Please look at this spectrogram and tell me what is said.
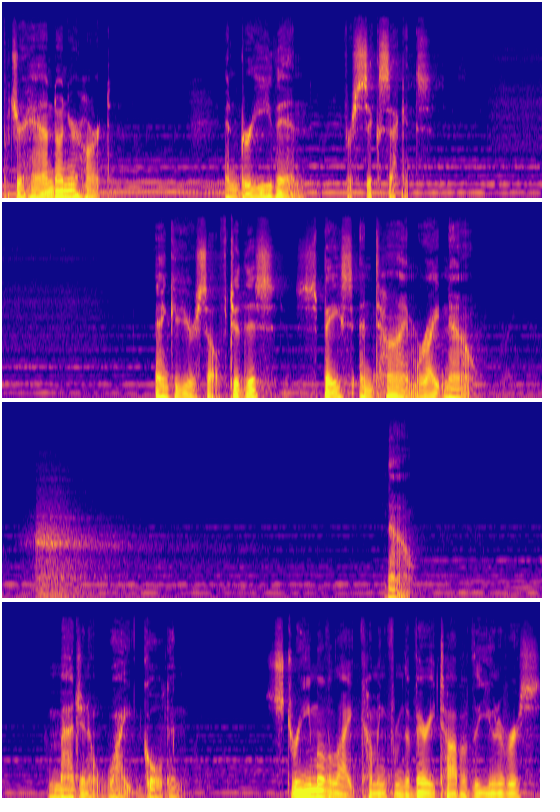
Put your hand on your heart and breathe in for six seconds. Anchor yourself to this space and time right now. Now, imagine a white golden stream of light coming from the very top of the universe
